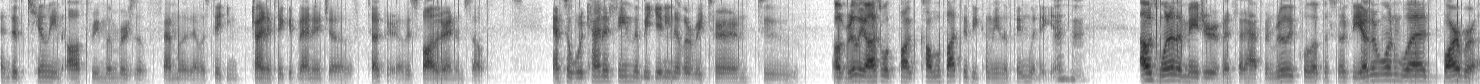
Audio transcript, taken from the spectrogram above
ends up killing all three members of the family that was taking trying to take advantage of Tucker, of his father and himself. And so we're kind of seeing the beginning of a return to, of really Oswald Cobblepot to becoming the Penguin again. Mm-hmm. That was one of the major events that happened. Really cool episode. The other one was Barbara.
